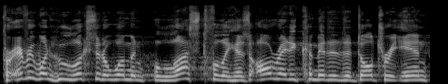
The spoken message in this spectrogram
For everyone who looks at a woman lustfully has already committed adultery in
